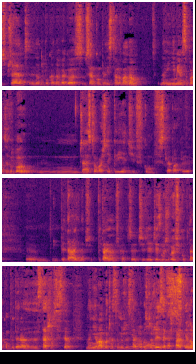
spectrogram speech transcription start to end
sprzęt notebooka nowego z ósemką preinstalowaną, no i nie miałem za bardzo wyboru. Ym, Często właśnie klienci w, sklepach y, ym, pytali, na przykład, pytają na przykład, czy, czy, czy jest możliwość kupna komputera ze starszym systemem. No nie ma, bo czasem już wystarczy po prostu, że jest jakaś partia nowa.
